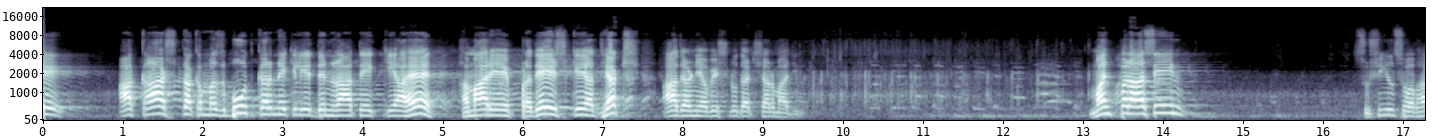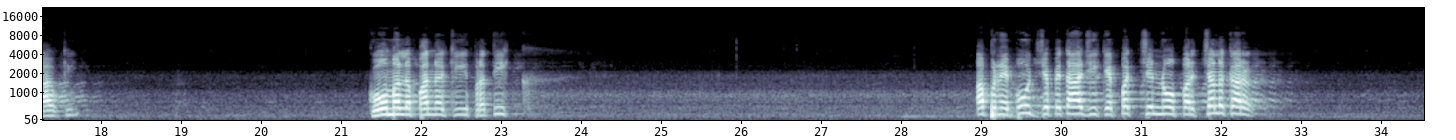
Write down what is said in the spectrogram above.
आकाश तक मज़बूत करने के लिए दिन रात एक किया है। हमारे प्रदेश के अध्यक्ष आदरणीय विष्णुदत्त शर्मा जी। मंच पर आसीन सुशील स्वभाव की कोमलपन की प्रतीक। अपने पूज्य पिताजी के पच्चिन्हों पर चलकर,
